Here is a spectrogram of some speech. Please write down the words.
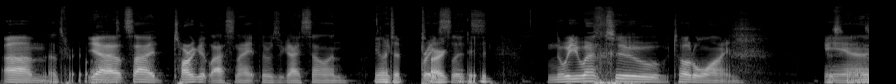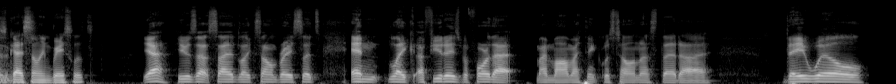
Um, That's pretty. yeah, outside Target last night, there was a guy selling. You went to Target, bracelets. dude. We went to Total Wine, This guy- and There's a guy selling bracelets. Yeah, he was outside like selling bracelets, and like a few days before that, my mom I think was telling us that uh, they will,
